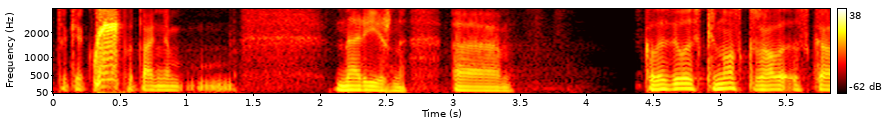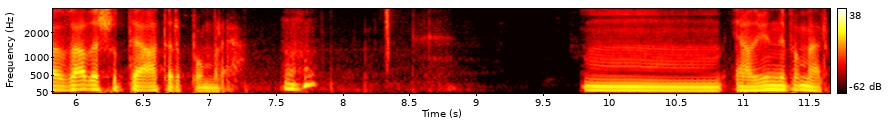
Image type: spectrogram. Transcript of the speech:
таке питання наріжне. Е, коли з'явилось кіно, сказали, сказали, що театр помре. Угу. Але він не помер.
